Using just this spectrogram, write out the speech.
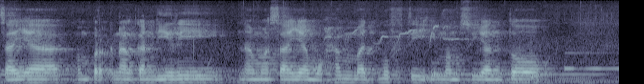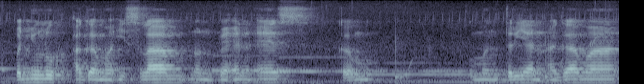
saya memperkenalkan diri nama saya Muhammad Mufti Imam Suyanto penyuluh agama Islam non PNS Kementerian Agama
